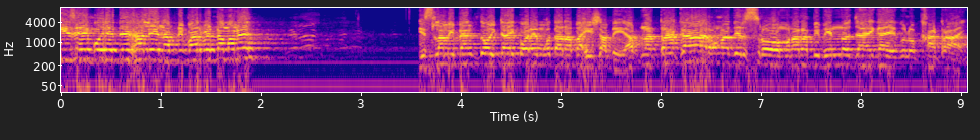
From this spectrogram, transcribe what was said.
নিজে করে দেখালেন, আপনি পারবেন না মানে? ইসলামী ব্যাংক তো ওইটাই করে মোদারাবা হিসাবে। আপনার টাকা আর ওনাদের শ্রম, ওনারা বিভিন্ন জায়গায় এগুলো খাটায়।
